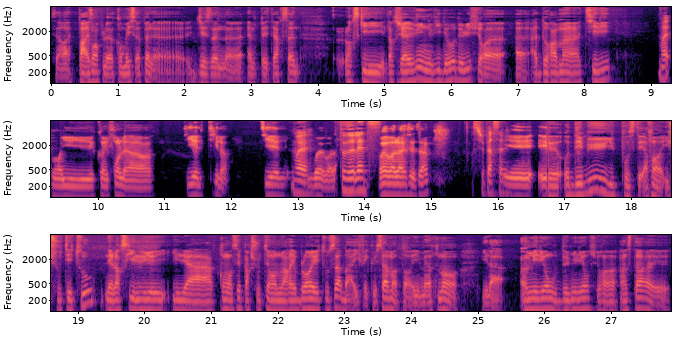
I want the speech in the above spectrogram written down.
C'est vrai. Par exemple, euh, comment il s'appelle euh, Jason M. Peterson. Lorsqu'il, lorsque j'avais vu une vidéo de lui sur Adorama TV, ouais. quand, ils, quand ils font la TLT là. TL. Ouais. ouais voilà. To the lens. Ouais, voilà, c'est ça. Super série. Et, et, au début, il postait, enfin, il shootait tout, mais lorsqu'il il a commencé par shooter en noir et blanc et tout ça, bah, il fait que ça maintenant. Et maintenant, il a un million ou deux millions sur Insta. Et,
